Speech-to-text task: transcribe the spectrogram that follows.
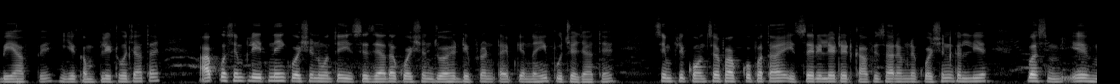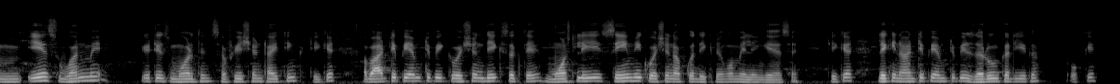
बिहाफ पे ये कंप्लीट हो जाता है। आपको सिंपली इतने ही क्वेश्चन होते हैं, इससे ज़्यादा क्वेश्चन जो है डिफरेंट टाइप के नहीं पूछे जाते हैं। सिंपली कॉन्सेप्ट आपको पता है, इससे रिलेटेड काफ़ी सारे हमने क्वेश्चन कर लिए। बस ये एस वन में it is more than sufficient I think ठीक है? अब R T P M T P question देख सकते हैं। मोस्टली सेम ही क्वेश्चन आपको देखने को मिलेंगे ऐसे, ठीक है? लेकिन R T P M T P ज़रूर करिएगा ओके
